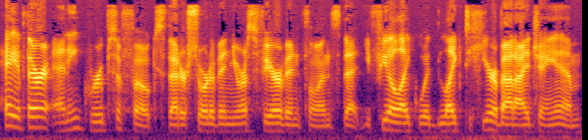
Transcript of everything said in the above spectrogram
"Hey, if there are any groups of folks that are sort of in your sphere of influence that you feel like would like to hear about IJM,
